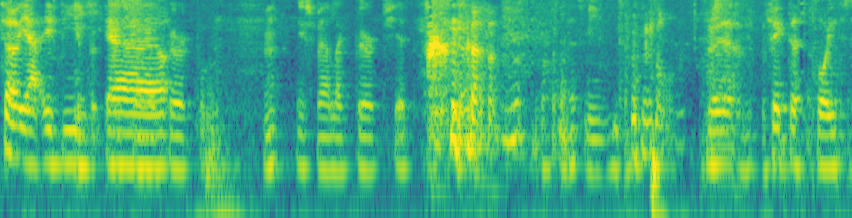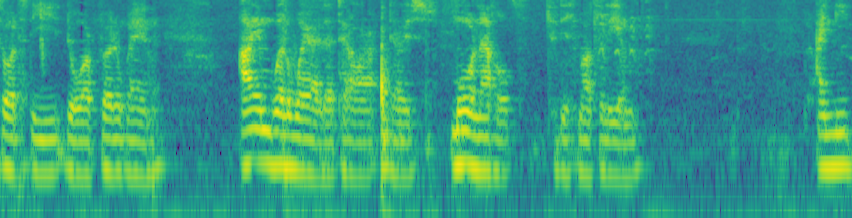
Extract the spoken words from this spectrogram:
So yeah, it, You, the you smell uh, like bird poop. Hmm? You smell like bird shit. That's me. Victus points towards the door further away. and I am well aware that there are there is more levels to this mausoleum. I need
